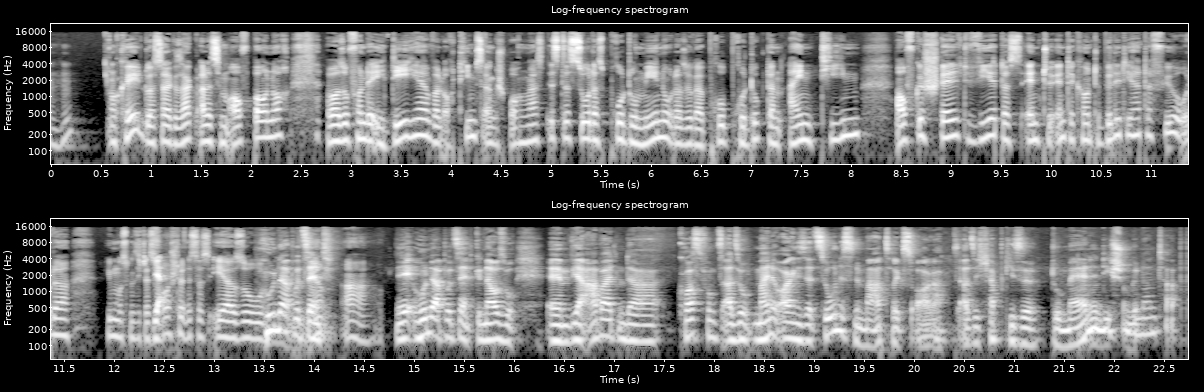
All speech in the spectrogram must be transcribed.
Mhm. Okay, du hast ja gesagt, alles im Aufbau noch, aber so von der Idee her, weil auch Teams angesprochen hast, ist es so, dass pro Domäne oder sogar pro Produkt dann ein Team aufgestellt wird, das End-to-End Accountability hat dafür oder wie muss man sich das ja. vorstellen? Ist das eher so? 100 Prozent. Ja? Ah. Nee, 100 Prozent, genauso. Ähm, wir arbeiten da cross also meine Organisation ist eine Matrix-Orga. Also ich habe diese Domänen, die ich schon genannt habe.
